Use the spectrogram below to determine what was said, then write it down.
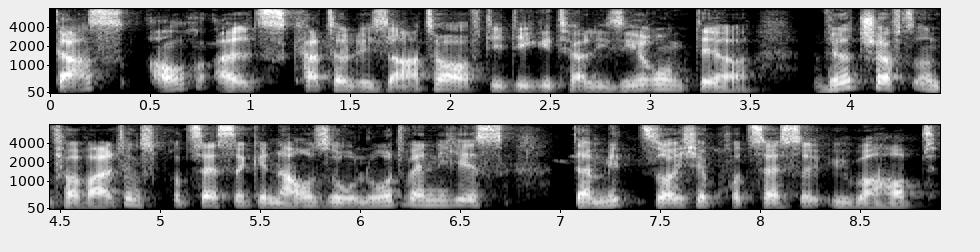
das auch als Katalysator auf die Digitalisierung der Wirtschafts- und Verwaltungsprozesse genauso notwendig ist, damit solche Prozesse überhaupt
